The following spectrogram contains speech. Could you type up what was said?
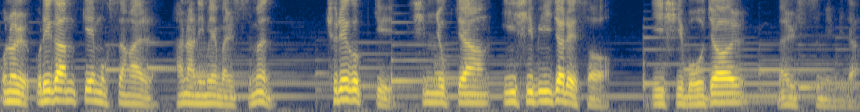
오늘 우리가 함께 묵상할 하나님의 말씀은 출애굽기 16장 22절에서 25절 말씀입니다.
